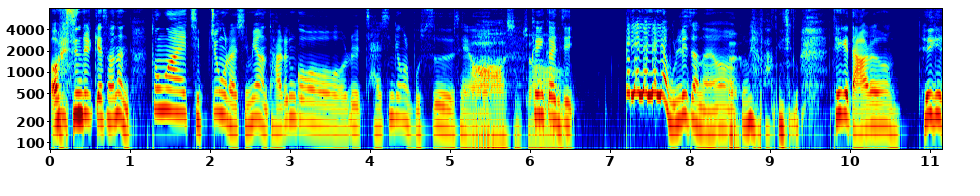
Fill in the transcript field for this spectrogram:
어르신들께서는 통화에 집중을 하시면 다른 거를 잘 신경을 못 쓰세요. 아, 진짜. 그러니까 이제 뺄랄랄랄라 울리잖아요. 네. 그러면 막 되게 나름 되게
